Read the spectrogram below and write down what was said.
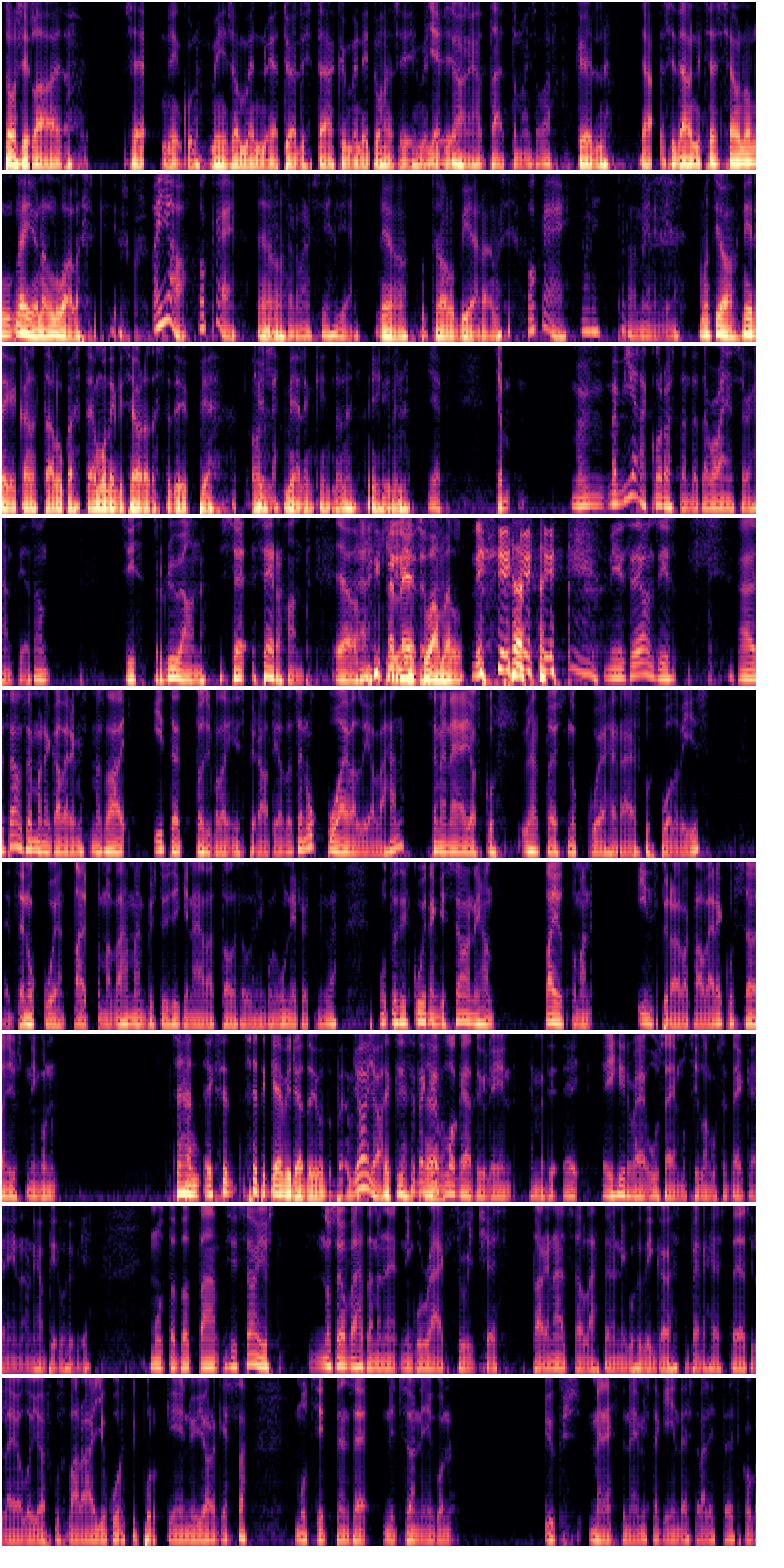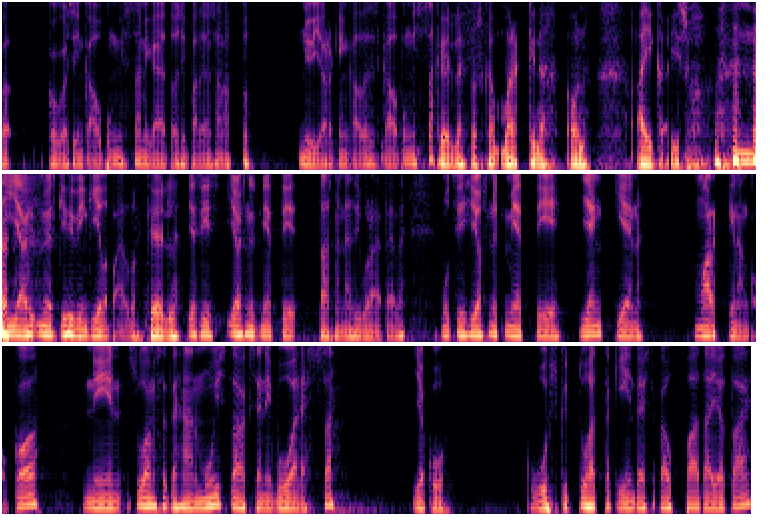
tosi laaja se, niin kuin, mihin se on mennyt ja työllistää kymmeniä tuhansia ihmisiä. Jep, se on ihan taittoman iso lafka. Kyllä. Ja sitä on itse asiassa, se on ollut Leijonan luolassakin joskus. Ai jaa, okei. Okay. Joo. Siihen siellä. Joo, mutta se on ollut vieraana siellä. Okei, okay. no niin, todella mielenkiintoista. Mutta joo, niitäkin kannattaa lukasta ja muutenkin seurata sitä tyyppiä. On Kyllä. mielenkiintoinen ihminen. Kyllä. Jep. Ja mä, mä vielä korostan tätä Ryan Serhantia. Se on siis Ryan Se- Serhant. Joo, tälleen suomella. Niin, niin se on siis, se on semmoinen kaveri, mistä mä saan itse tosi paljon inspiraatiota. Se nukkuu aivan liian vähän. Se menee joskus 11 nukkuu ja herää joskus puoli viisi. Et se nukkuu ihan taittoman vähän, mä en pystyisi ikinä elää tuollaisella niin unirytmillä. Mutta siis kuitenkin se on ihan tajuttoman inspiroiva kaveri, kun se on just niin kuin Sehän, eikö se, se tekee videoita YouTubeen? Joo, joo. Tekee. Siis se tekee joo. vlogeja tyyliin, en mä tii, ei, ei hirveän usein, mutta silloin kun se tekee, niin ne on ihan piru hyviä. Mutta tota, siis se on just, no se on vähän tämmönen niinku rags to riches tarina, että se on lähtenyt niinku hyvin köyhästä perheestä ja sillä ei ollut joskus varaa jukurttipurkkiin New Yorkissa, mutta sitten se, nyt se on niinku yksi menestyneimmistä kiinteistövälitteistä koko, koko siinä kaupungissa, mikä on tosi paljon sanottu New Yorkin kaltaisessa kaupungissa. Kyllä, koska markkina on aika iso. niin, ja myöskin hyvin kilpailtu. Kyllä. Ja siis jos nyt miettii, taas mennään sivuraiteille, mutta siis jos nyt miettii Jenkkien markkinan kokoa, niin Suomessa tehdään muistaakseni vuodessa joku 60 000 kiinteistökauppaa tai jotain.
